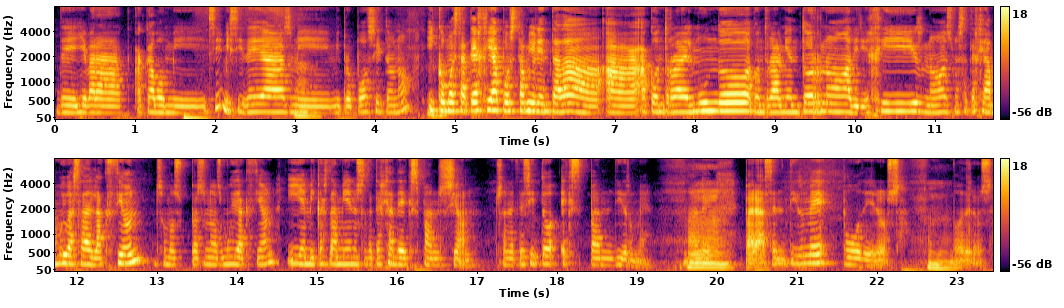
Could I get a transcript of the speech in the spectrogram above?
de llevar a, cabo mi, sí, mis ideas, mi, mi, propósito, ¿no? Y como estrategia, pues está muy orientada a, a, controlar el mundo, a controlar mi entorno, a dirigir, ¿no? Es una estrategia muy basada en la acción, somos personas muy de acción, y en mi caso también es una estrategia de expansión, o sea, necesito expandirme, ¿vale? Mm. Para sentirme poderosa, mm. poderosa.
